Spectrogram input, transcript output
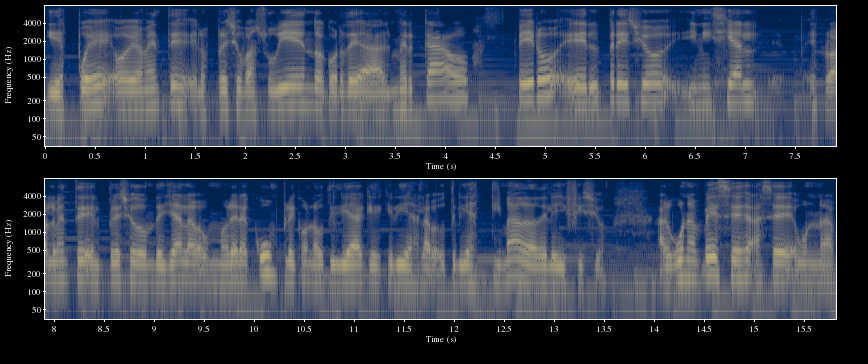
y después obviamente los precios van subiendo acorde al mercado, pero el precio inicial es probablemente el precio donde ya la morera cumple con la utilidad que querías, la utilidad estimada del edificio. Algunas veces hace una,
